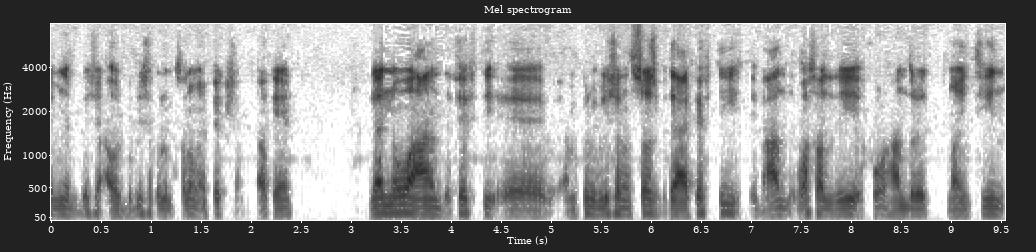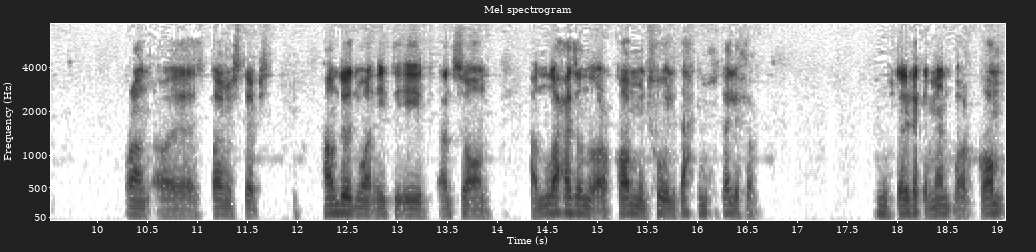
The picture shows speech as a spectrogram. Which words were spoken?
من ال position أو ال population كلهم يحصل لهم infection okay؟ لأن هو عند 50 لما يكون ال population ال source بتاعي 50 يبقى عند وصل ل 419 run time steps 100 188 and so on. هنلاحظ إن الأرقام من فوق لتحت مختلفة. مختلفة كمان بأرقام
